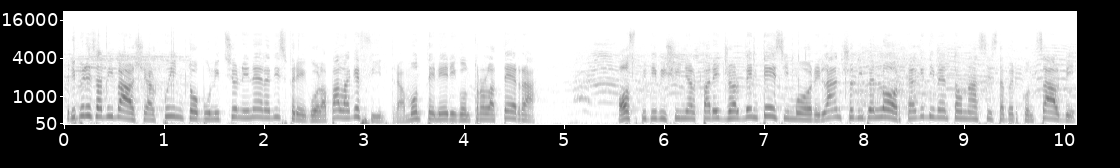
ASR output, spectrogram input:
Ripresa vivace al quinto, punizione in area di sfrego, la palla che filtra, Monteneri controlla a terra. Ospiti vicini al pareggio al ventesimo, rilancio di Pellorca che diventa un assist per Consalvi,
